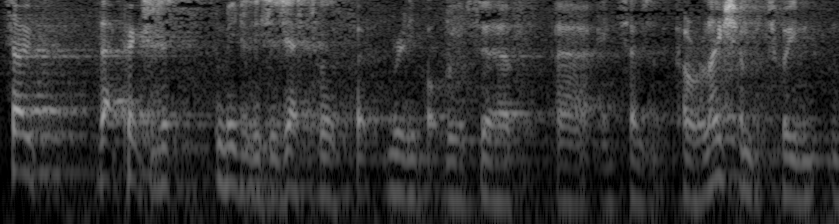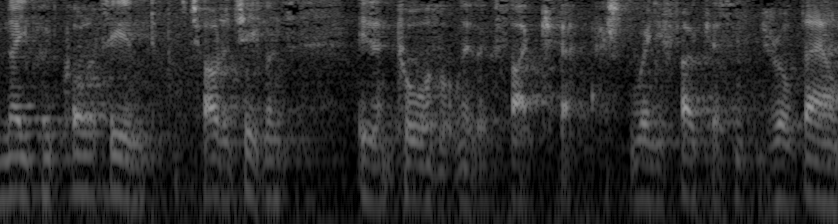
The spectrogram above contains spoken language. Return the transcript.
So that picture just immediately suggests to us that really what we observe uh, in terms of the correlation between neighbourhood quality and child achievements isn't causal. It looks like uh, actually when you focus and drill down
